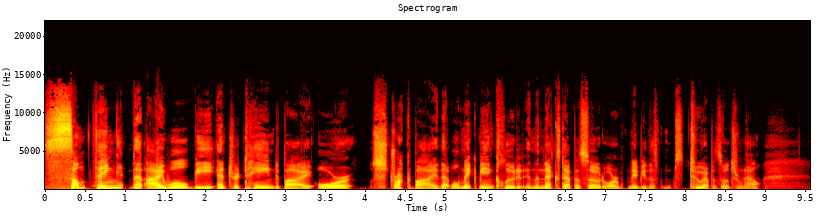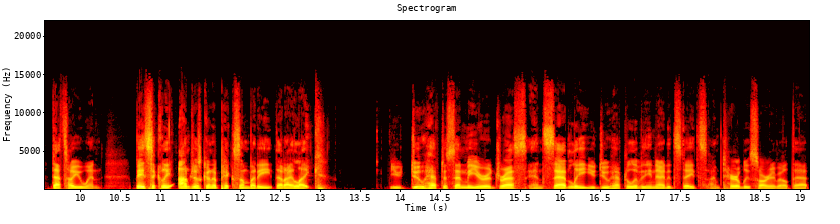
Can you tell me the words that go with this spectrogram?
something that I will be entertained by or struck by that will make me include it in the next episode or maybe the two episodes from now. That's how you win. Basically, I'm just going to pick somebody that I like. You do have to send me your address, and sadly, you do have to live in the United States. I'm terribly sorry about that.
